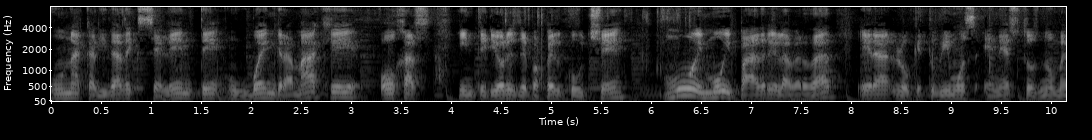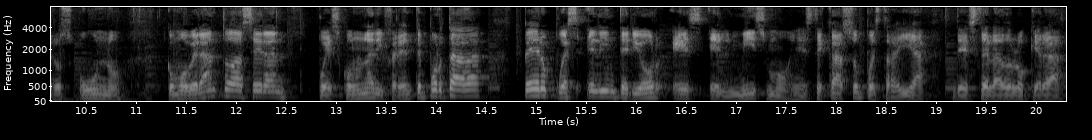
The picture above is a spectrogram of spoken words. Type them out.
una calidad excelente, un buen gramaje, hojas interiores de papel couché, muy muy padre la verdad, era lo que tuvimos en estos números 1. Como verán todas eran pues con una diferente portada, pero pues el interior es el mismo. En este caso pues traía de este lado lo que era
